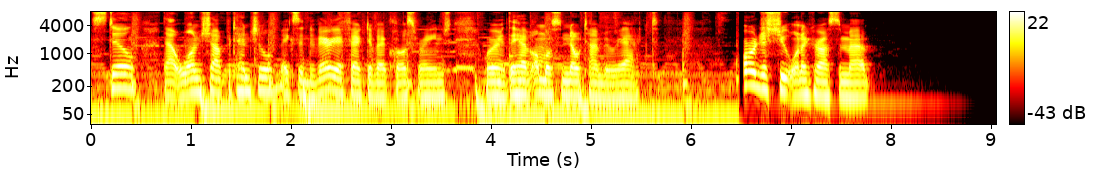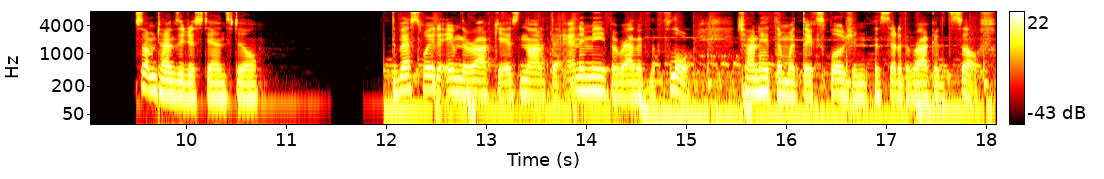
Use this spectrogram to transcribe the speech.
Still, that one-shot potential makes it very effective at close range, where they have almost no time to react. Or just shoot one across the map. Sometimes they just stand still. The best way to aim the rocket is not at the enemy, but rather the floor, trying to hit them with the explosion instead of the rocket itself.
